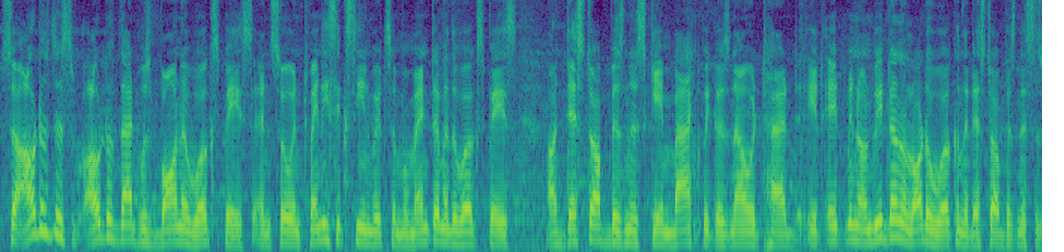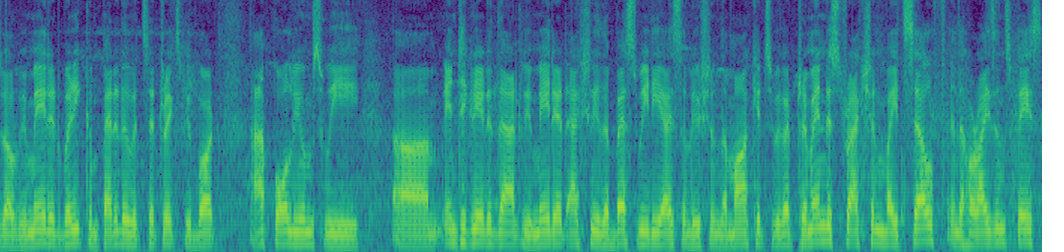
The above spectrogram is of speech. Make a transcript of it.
So out of this, out of that was born a Workspace, and so in 2016, with some momentum in the Workspace, our desktop business came back because now it had it. it you know, and we'd done a lot of work on the desktop business as well. We made it very competitive with Citrix. We bought app volumes. We um, integrated that. We made it actually the best VDI solution in the market. So we got tremendous traction by itself in the Horizon space.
